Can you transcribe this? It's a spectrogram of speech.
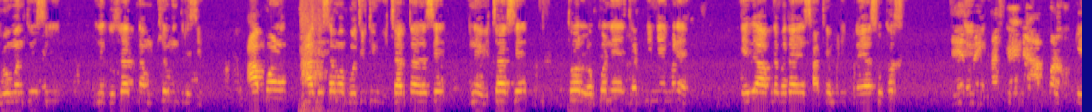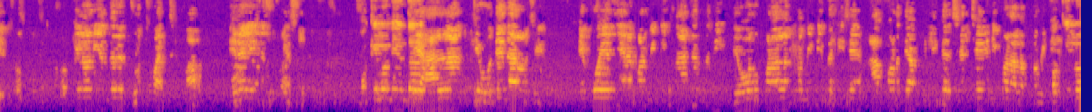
ગૃહમંત્રી શ્રી અને ગુજરાતના મુખ્યમંત્રી શ્રી આ પણ આ દિશામાં પોઝિટિવ વિચારતા હશે અને વિચારશે તો લોકોને ઝડપી ન્યાય મળે એવા આપણે બધા સાથે મળી પ્રયાસો કરશું ખાસ કરીને આપ પણ વકીલ છો. વકીલોની અંદર જૂથવાદ છે. એને લઈને શું કહેશો? વકીલોની અંદર હાલના જે હોદ્દેદારો છે એ કોઈ અત્યારે પણ મીટિંગમાં હાજર નથી. તેઓનું પણ અલગ કમિટી બની છે આ પણ જે આપણી લીગલ સેલ છે એની પણ અલગ કમિટી વકીલો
